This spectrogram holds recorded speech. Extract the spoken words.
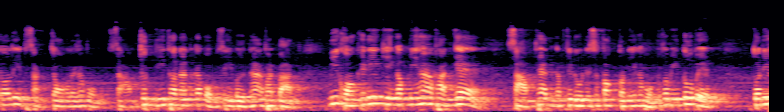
ก็รีบสั่งจองเลยครับผม 3 ชุดนี้เท่านั้นครับผม 45,000 บาท มีของแค่นี้จริงครับมี 5,000 แค่ 3 แท่นครับที่ดูในสต็อกตอนนี้ครับผมแล้วก็มีตู้เบสตัวนี้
